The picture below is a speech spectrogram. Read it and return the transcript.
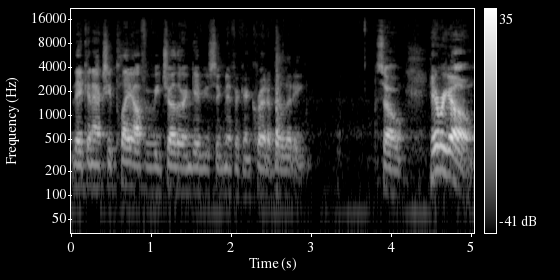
They can actually play off of each other and give you significant credibility. So here we go.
